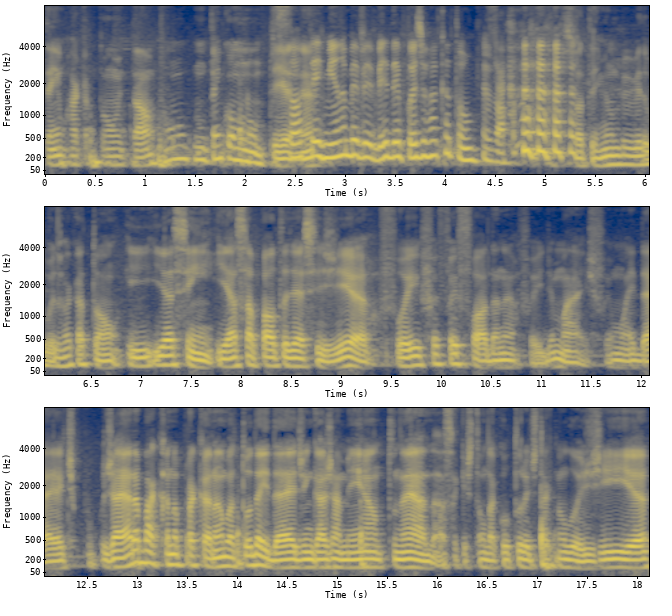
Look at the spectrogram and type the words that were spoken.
Tem o hackathon e tal, então não tem como não ter, Só né? termina o BBB depois do hackathon. Exatamente. só termina o BBB depois do hackathon. E, e, assim, e essa pauta de SG foi, foi, foi foda, né? Foi demais. Foi uma ideia, tipo, já era bacana pra caramba toda a ideia de engajamento, né? Essa questão da cultura de tecnologia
